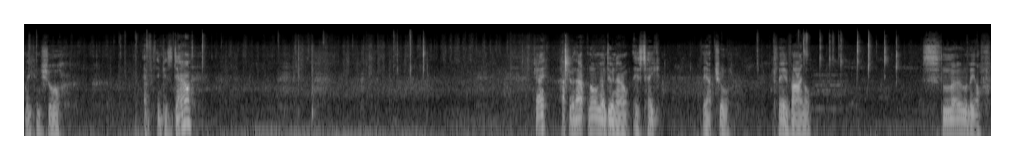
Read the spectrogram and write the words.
making sure everything is down. Okay, happy with that. And all I'm going to do now is take the actual clear vinyl slowly off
